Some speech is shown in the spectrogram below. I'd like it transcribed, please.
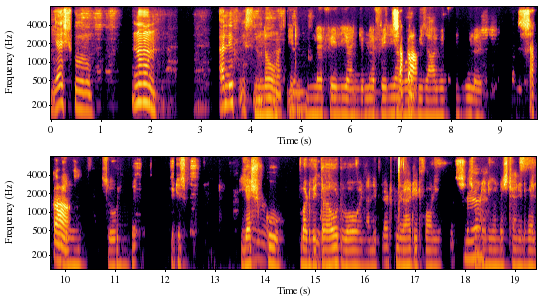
Yashkuru. Noon. Alif is no, it is jumla failure and jumla failure Shaka. verb is always singular. Shaka. So it is yashku, but without vowel. And Alif, let me write it for you so that you understand it well.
